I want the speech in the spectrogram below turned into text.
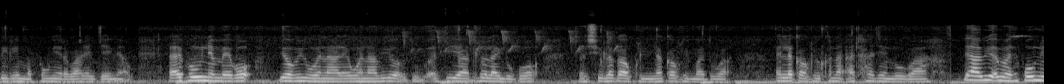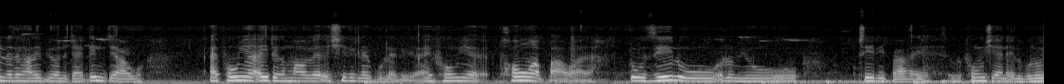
တိလေးမဖုံးရတစ်ပါးလေကျင်းတော့အဲ့ဖုံးနာမည်ပေါ့ပြောပြီးဝင်လာတယ်ဝင်လာပြီးတော့သူအတီကလွတ်လိုက်လို့ပေါ့ရှူလက်ကောက်ကလေးလက်ကောက်ကလေးမှာသူကအဲ့လက်ကောက်ကလေးခဏအထားခြင်းလို့ပါပြပြီးအမဖုံးနေတဲ့စကားလေးပြောနေကြတိတ်မကြောက်ဘူးအဲ့ဖုံးရအဲ့တကမောက်လဲရှိတိလိုက်ပို့လိုက်တယ်အဲ့ဖုံးရဖုံးကပါသွားတာ တူစည်းလိုအဲ့လိုမျိုးစီးဒီပါတယ်ဖုံးရှင်နဲ့ဘယ်လို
